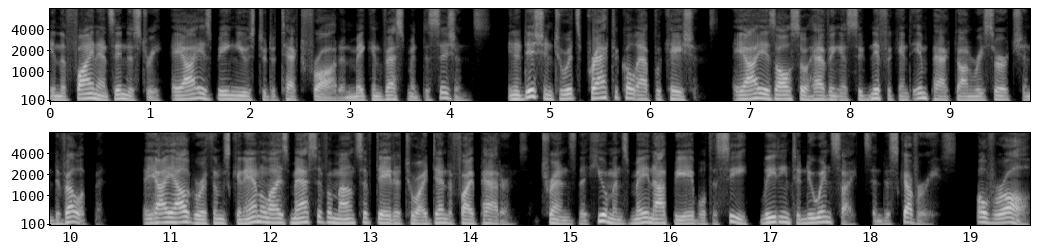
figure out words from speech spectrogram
In the finance industry, AI is being used to detect fraud and make investment decisions. In addition to its practical applications, AI is also having a significant impact on research and development. AI algorithms can analyze massive amounts of data to identify patterns and trends that humans may not be able to see, leading to new insights and discoveries. Overall,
